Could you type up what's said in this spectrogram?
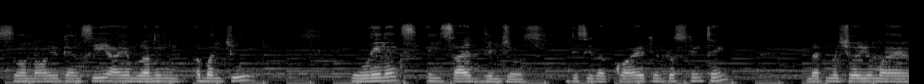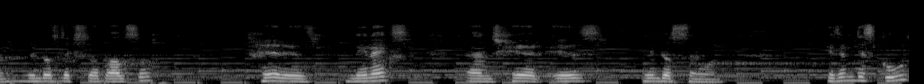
so now you can see I am running Ubuntu Linux inside Windows. This is a quite interesting thing. Let me show you my Windows desktop also. Here is Linux and here is Windows 7 isn't this cool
